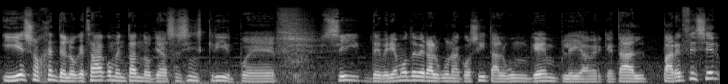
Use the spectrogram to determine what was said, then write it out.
Y eso, gente, lo que estaba comentando, que Assassin's Creed, pues sí, deberíamos de ver alguna cosita, algún gameplay, a ver qué tal. Parece ser,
